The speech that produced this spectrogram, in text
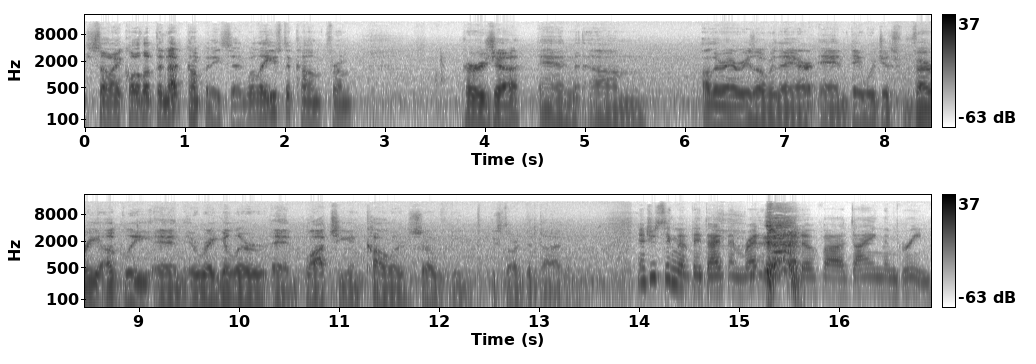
so I called up the nut company. Said, well, they used to come from Persia and um, other areas over there, and they were just very ugly and irregular and blotchy in color. So we, we started to dye them. Interesting that they dyed them red instead of uh, dyeing them green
